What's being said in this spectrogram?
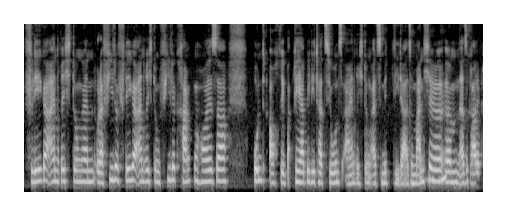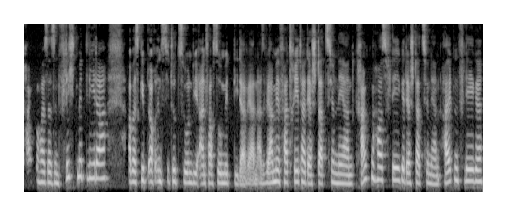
Pflegeeinrichtungen oder viele Pflegeeinrichtungen, viele Krankenhäuser und auch Re Rehabilitationseinrichtungen als Mitglieder. Also manche, mhm. ähm, also gerade Krankenhäuser sind Pflichtmitglieder, aber es gibt auch Institutionen, die einfach so Mitglieder werden. Also wir haben hier Vertreter der stationären Krankenhauspflege, der stationären Altenpflege,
